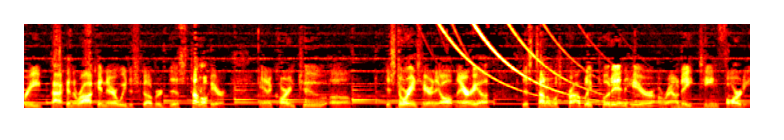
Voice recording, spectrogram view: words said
repacking the rock in there, we discovered this tunnel here. And according to uh, historians here in the Alton area, this tunnel was probably put in here around 1840.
